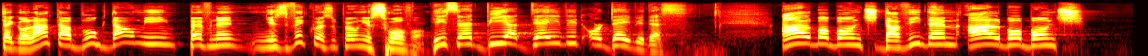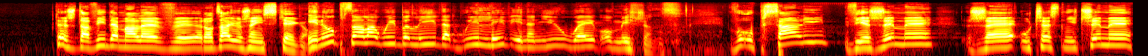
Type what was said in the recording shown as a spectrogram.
Tego lata Bóg dał mi pewne niezwykłe zupełnie słowo. He said, "Be a David or Davidess." Albo bądź Dawidem, albo bądź też Dawidem, ale w rodzaju żeńskiego. In Uppsala, we believe that we live in a new wave of missions. W Uppsali wierzymy, że uczestniczymy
